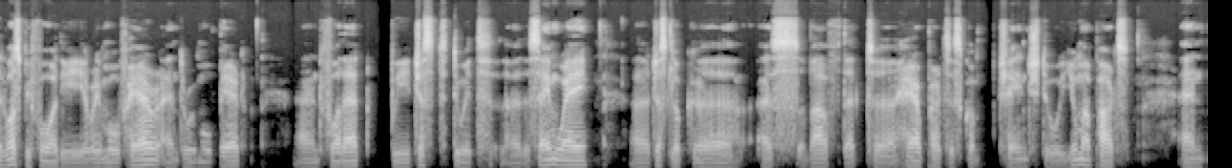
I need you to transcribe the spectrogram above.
It was before the remove hair and remove beard. And for that we just do it uh, the same way. Uh, just look uh, as above that uh, hair parts is changed to UMA parts and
